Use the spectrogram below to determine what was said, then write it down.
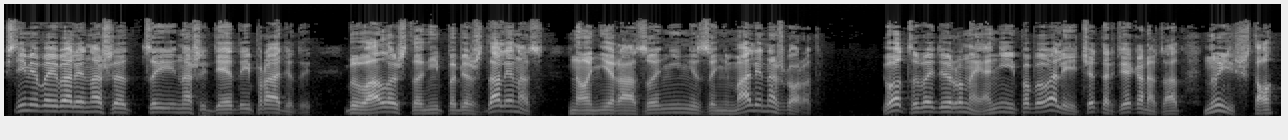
С ними воевали наши отцы, наши деды и прадеды. Бывало, что они побеждали нас, но ни разу они не занимали наш город. Вот в Эдирне они побывали четверть века назад. Ну и что?»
